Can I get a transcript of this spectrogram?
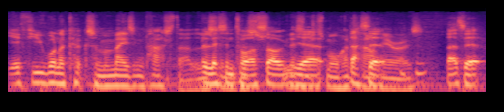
if you want to cook some amazing pasta, listen, Listen, to our song. Listen yeah, to Small that's it. Heroes. That's it.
